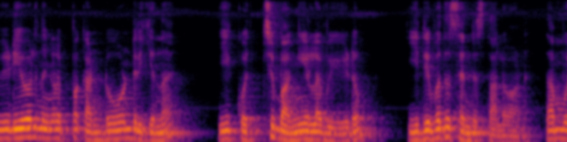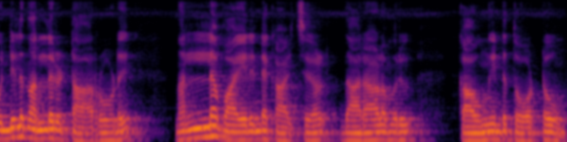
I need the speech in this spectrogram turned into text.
വീഡിയോയിൽ നിങ്ങളിപ്പോൾ കണ്ടുകൊണ്ടിരിക്കുന്ന ഈ കൊച്ചു ഭംഗിയുള്ള വീടും ഇരുപത് സെന്റ് സ്ഥലമാണ് ഇതാ മുന്നിൽ നല്ലൊരു ടാർ റോഡ് നല്ല വയലിന്റെ കാഴ്ചകൾ ധാരാളം ഒരു കവുങ്ങിന്റെ തോട്ടവും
